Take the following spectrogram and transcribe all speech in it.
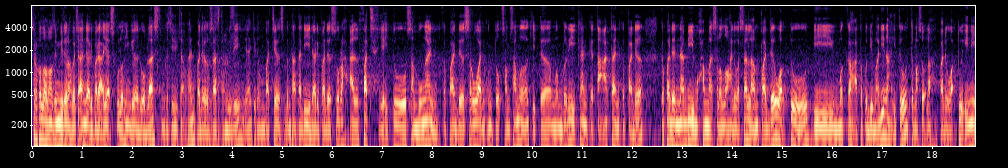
Surah Allah Azim gitulah bacaan daripada ayat 10 hingga 12. Terima kasih ucapkan pada Ustaz Tarmizi ya kita membaca sebentar tadi daripada surah Al-Fath iaitu sambungan kepada seruan untuk sama-sama kita memberikan ketaatan kepada kepada Nabi Muhammad sallallahu alaihi wasallam pada waktu di Mekah ataupun di Madinah itu. Termasuklah pada waktu ini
